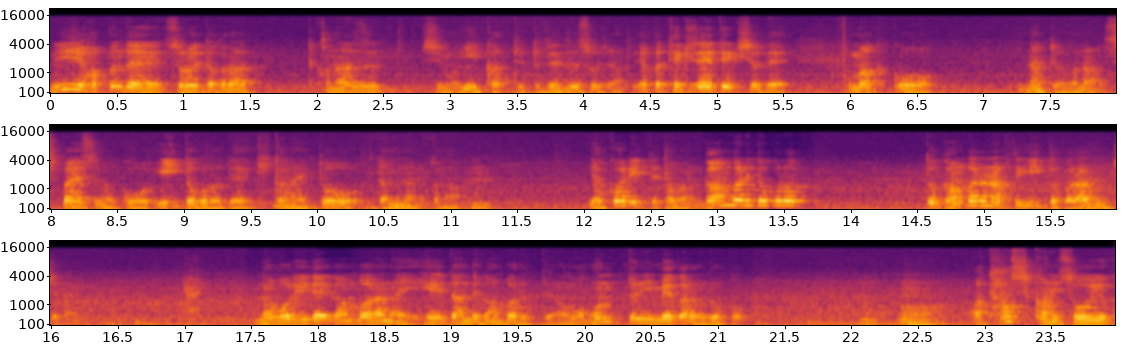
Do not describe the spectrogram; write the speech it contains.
28分台揃えたから必ずしもいいかっていうと全然そうじゃなくてやっぱ適材適所でうまくこうなんていうのかなスパイスがこういいところで効かないとダメなのかな、役割って多分頑張りどころと頑張らなくていいところあるんじゃない？上りで頑張らない平坦で頑張るっていうのはもう本当に目から鱗、うん。あ確かにそういう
